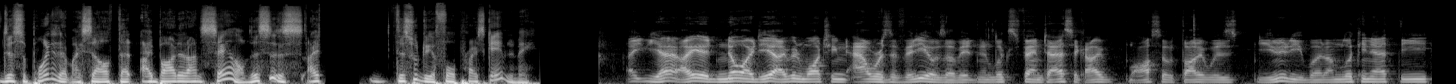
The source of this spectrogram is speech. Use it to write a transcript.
disappointed at myself that I bought it on sale. This is I this would be a full price game to me. I, yeah, I had no idea. I've been watching hours of videos of it, and it looks fantastic. I also thought it was Unity, but I'm looking at the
